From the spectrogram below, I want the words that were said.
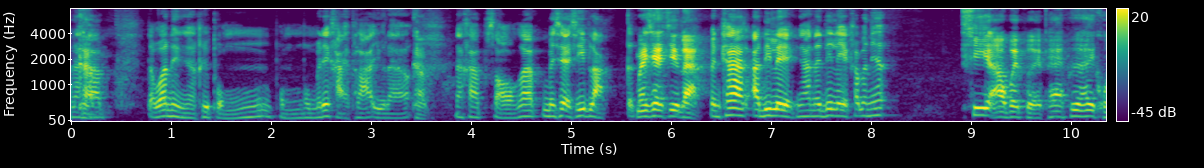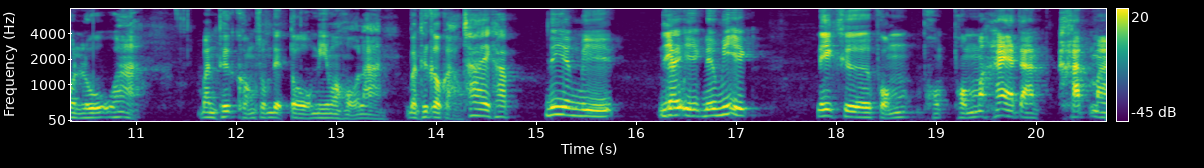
นะคครัรับบแต่ว่าหนึ่งอะคือผมผมผมไม่ได้ขายพระอยู่แล้วครับนะครับสองก็ไม่ใช่อาชีพหลัก ไม่ใช่ชื่อหลัก เป็นแค่อดิเรกงานอดิเรกครับอันเนี้ยที่เอาไปเผยแพร่เพื่อให้คนรู้ว่า บันทึกของสมเด็จโตมีมโหฬารบันทึกเก่าใช่ครับ นี่ยังมีนี่ได้อีกเดี๋ยวมีอีกๆนี่คือผมผมผมให้อาจารย์คัดมา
